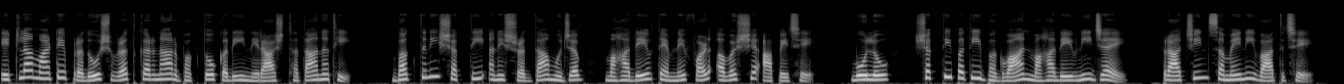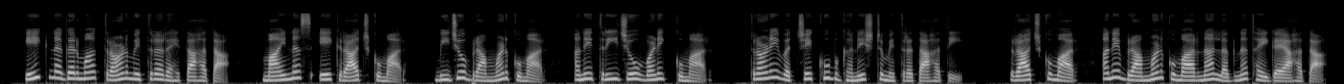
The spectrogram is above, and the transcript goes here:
એટલા માટે પ્રદોષ વ્રત કરનાર ભક્તો કદી નિરાશ થતા નથી. ભક્તની શક્તિ અને શ્રદ્ધા મુજબ મહાદેવ તેમને ફળ અવશ્ય આપે છે. બોલો, શક્તિપતિ ભગવાન મહાદેવની જય. પ્રાચીન સમયની વાત છે. એક નગરમાં ત્રણ મિત્ર રહેતા હતા. માઇનસ એક રાજકુમાર, બીજો બ્રાહ્મણકુમાર અને ત્રીજો વણિકકુમાર. ત્રણે વચ્ચે ખૂબ ઘનિષ્ઠ મિત્રતા હતી. રાજકુમાર અને બ્રાહ્મણકુમારના લગ્ન થઈ ગયા હતા.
